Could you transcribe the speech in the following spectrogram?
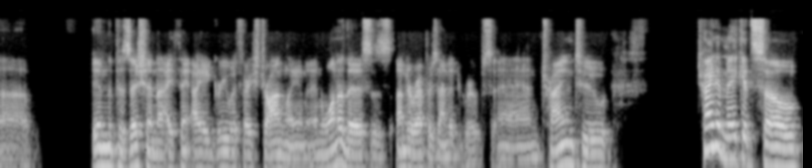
uh, in the position i think i agree with very strongly and, and one of this is underrepresented groups and trying to trying to make it so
